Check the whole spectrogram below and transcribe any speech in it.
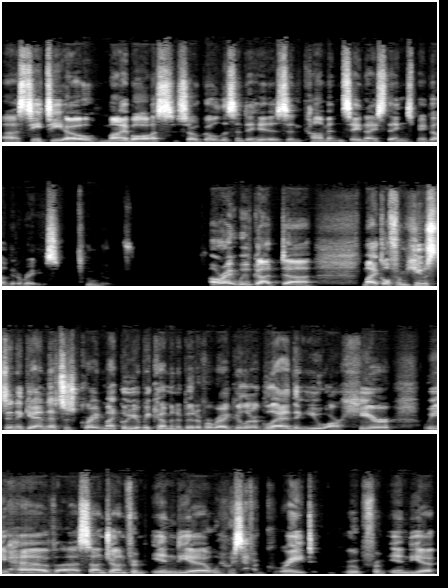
uh, CTO, my boss. So go listen to his and comment and say nice things. Maybe I'll get a raise. Who knows? All right, we've got uh, Michael from Houston again. That's just great. Michael, you're becoming a bit of a regular. Glad that you are here. We have uh, Sanjan from India. We always have a great group from India.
